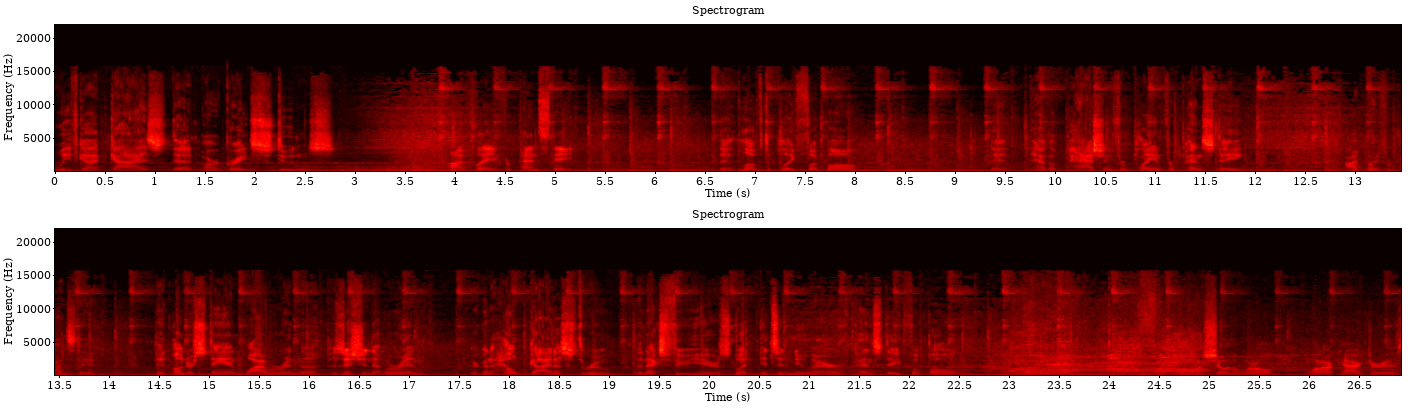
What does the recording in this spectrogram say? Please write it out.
We've got guys that are great students. I play for Penn State. That love to play football, that have a passion for playing for Penn State. I play for Penn State. That understand why we're in the position that we're in. They're going to help guide us through the next few years, but it's a new era of Penn State football. We want to show the world what our character is.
